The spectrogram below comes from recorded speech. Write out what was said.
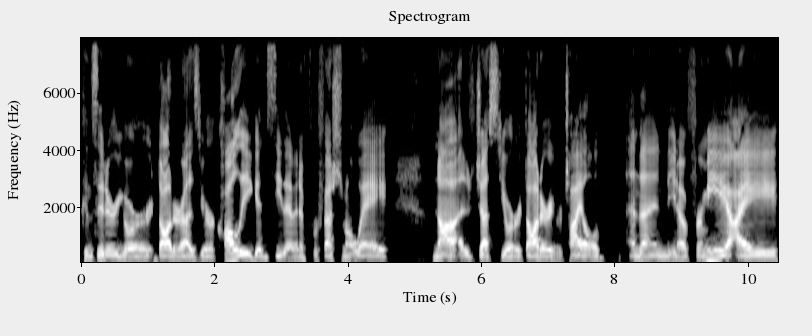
consider your daughter as your colleague and see them in a professional way, not just your daughter, your child. And then, you know, for me, I,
